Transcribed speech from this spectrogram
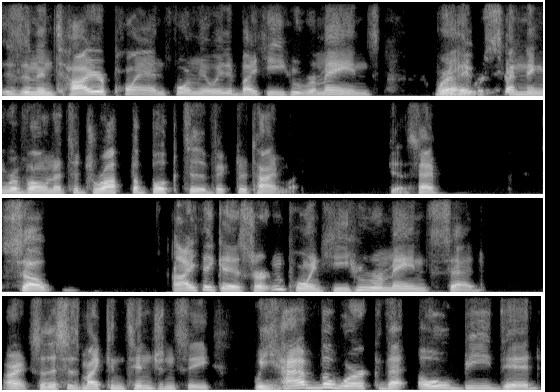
is an entire plan formulated by He Who Remains, where they were sending Ravonna to drop the book to Victor Timely. Yes. Okay. So I think at a certain point, He Who Remains said, All right, so this is my contingency. We have the work that OB did.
